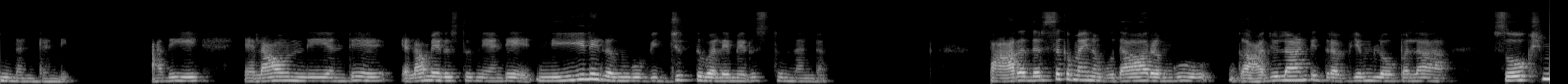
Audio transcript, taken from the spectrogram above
ఉందంటండి. అది ఎలా ఉంది అంటే ఎలా మెరుస్తుంది అంటే నీలి రంగు విద్యుత్తు వలె మెరుస్తుందంట. పారదర్శకమైన ఉదారంగు గాజులాంటి ద్రవ్యం లోపల సూక్ష్మ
